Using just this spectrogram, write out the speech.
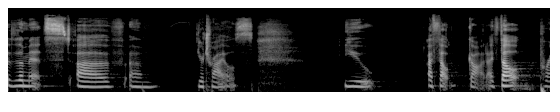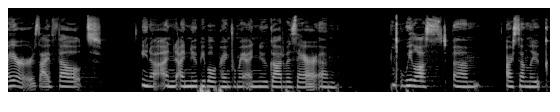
the midst of um, your trials, you I felt God. I felt prayers. I felt, you know, I, I knew people were praying for me. I knew God was there. Um, we lost um, our son Luke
